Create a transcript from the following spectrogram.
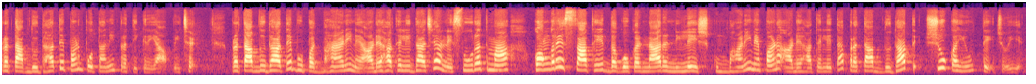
પ્રતાપ દુધાતે પણ પોતાની પ્રતિક્રિયા આપી છે. પ્રતાપ દુધાતે ભૂપત ભાયાણીને આડે હાથે લીધા છે અને સુરતમાં કોંગ્રેસ સાથે દગો કરનાર નિલેશ કુંભાણીને પણ આડે હાથે લેતા પ્રતાપ દુધાતે શું કહ્યું તે જોઈએ.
